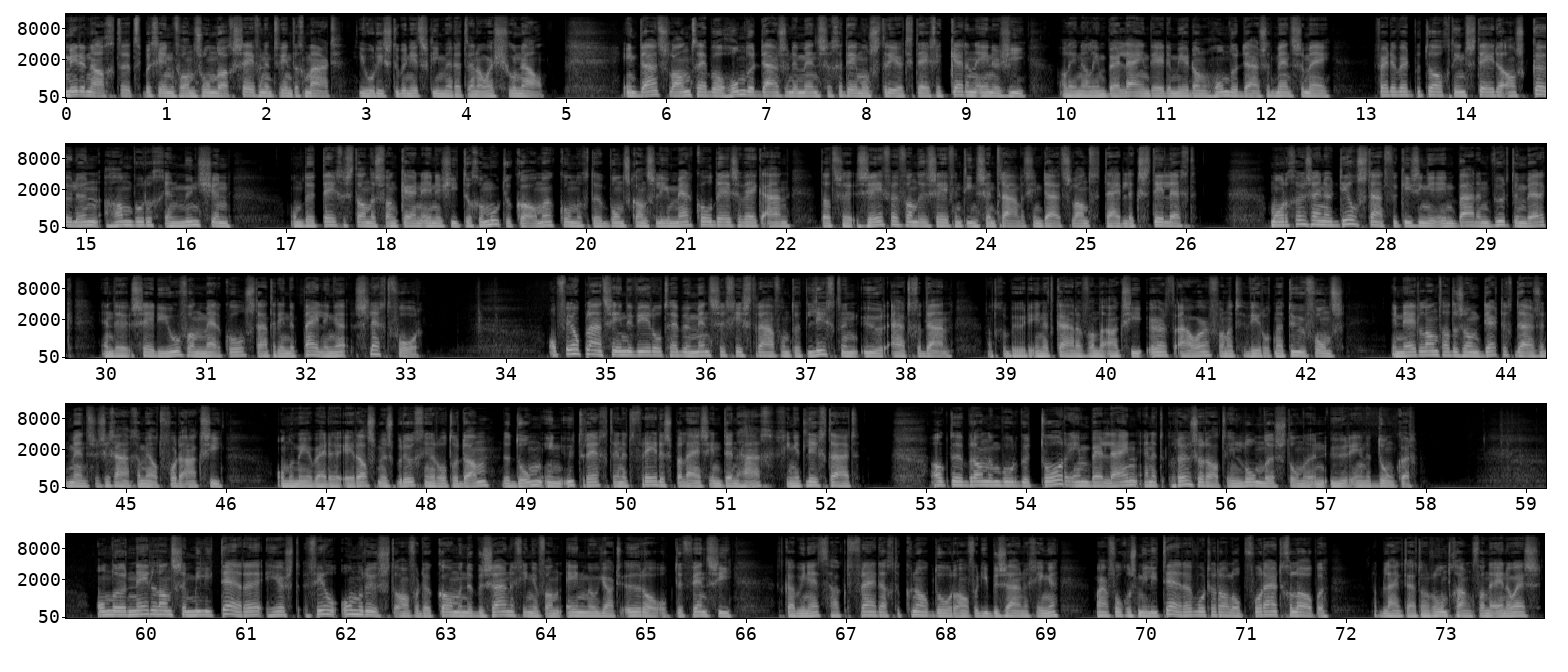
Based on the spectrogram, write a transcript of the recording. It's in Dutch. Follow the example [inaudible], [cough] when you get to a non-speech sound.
Middernacht, het begin van zondag 27 maart. Juri Stubenitski met het NOS-journaal. In Duitsland hebben honderdduizenden mensen gedemonstreerd tegen kernenergie. Alleen al in Berlijn deden meer dan 100.000 mensen mee. Verder werd betoogd in steden als Keulen, Hamburg en München. Om de tegenstanders van kernenergie tegemoet te komen... kondigde bondskanselier Merkel deze week aan... dat ze zeven van de 17 centrales in Duitsland tijdelijk stillegt. Morgen zijn er deelstaatverkiezingen in Baden-Württemberg... en de CDU van Merkel staat er in de peilingen slecht voor. Op veel plaatsen in de wereld hebben mensen gisteravond het licht een uur uitgedaan. Dat gebeurde in het kader van de actie Earth Hour van het Wereld Natuurfonds. In Nederland hadden zo'n 30.000 mensen zich aangemeld voor de actie. Onder meer bij de Erasmusbrug in Rotterdam, de Dom in Utrecht... en het Vredespaleis in Den Haag ging het licht uit. Ook de Brandenburger Tor in Berlijn en het Reuzenrad in Londen stonden een uur in het donker. Onder Nederlandse militairen heerst veel onrust over de komende bezuinigingen van 1 miljard euro op defensie. Het kabinet hakt vrijdag de knoop door over die bezuinigingen, maar volgens militairen wordt er al op vooruitgelopen. Dat blijkt uit een rondgang van de NOS.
